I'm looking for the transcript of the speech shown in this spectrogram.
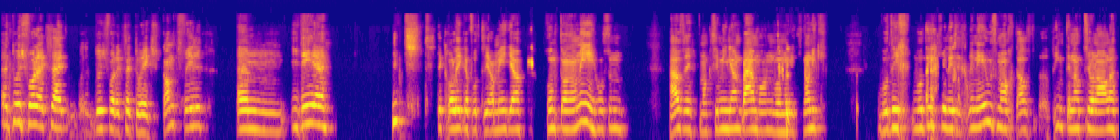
Äh, Du hast vorher gesagt, du hast vorher gesagt, du hättest ganz viele ähm, Ideen pitcht. Der Kollege von Tria Media kommt da noch mehr aus dem Hause Maximilian Baumann, wo man jetzt noch nicht, wo dich, wo dich vielleicht ein bisschen mehr ausmacht als das internationale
